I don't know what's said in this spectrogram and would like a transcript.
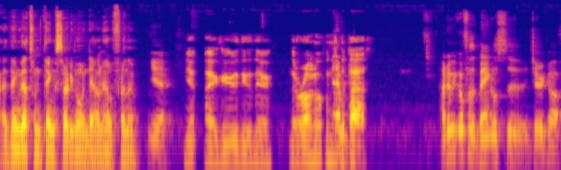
I think that's when things started going downhill for them. Yeah. Yep, I agree with you there. The run opens Yeah. the pass. How did we go for the Bengals to Jared Goff?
